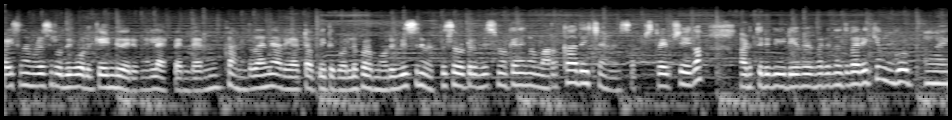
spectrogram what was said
പൈസ നമ്മുടെ ശ്രുതി കൊടുക്കേണ്ടി വരും അല്ലേ? അപ്പൊ എന്തായാലും കണ്ടു തന്നെ അറിയാട്ടോ അപ്പൊ ഇതുപോലെ പ്രൊമോ റിവ്യൂസിനും എപ്പിസോഡ് റിവ്യൂസിനും ഒക്കെ നിങ്ങൾ മറക്കാതെ ചാനൽ സബ്സ്ക്രൈബ് ചെയ്യുക. അടുത്തൊരു വീഡിയോ വരുന്നത് വരയ്ക്കും. ഗുഡ് ബൈ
